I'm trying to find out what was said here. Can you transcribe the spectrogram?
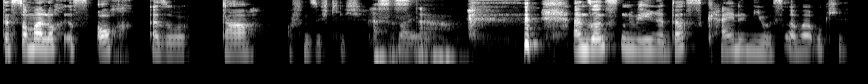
Das Sommerloch ist auch, also da offensichtlich. es ist da. Ansonsten wäre das keine News, aber okay.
